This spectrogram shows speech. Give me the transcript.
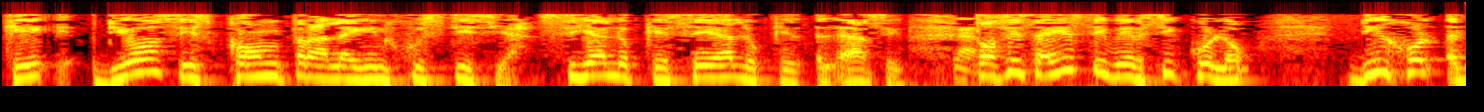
que Dios es contra la injusticia, sea lo que sea lo que hace. Entonces, a este versículo dijo eh,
